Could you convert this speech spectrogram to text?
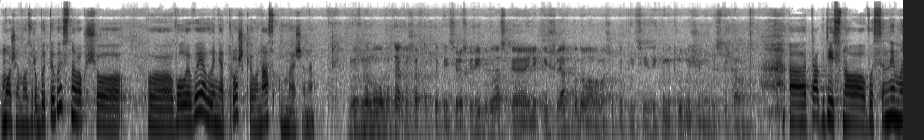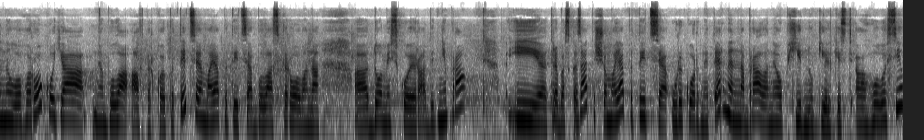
можемо зробити висновок, що е, волевиявлення трошки у нас обмежене. Ви в минулому також автор петиції. Розкажіть, будь ласка, який шлях подолала ваша петиція, з якими труднощами ви стикалися? Е, Так, дійсно, восени минулого року я була авторкою петиції. Моя петиція була скерована е, до міської ради Дніпра. І треба сказати, що моя петиція у рекордний термін набрала необхідну кількість е, голосів.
